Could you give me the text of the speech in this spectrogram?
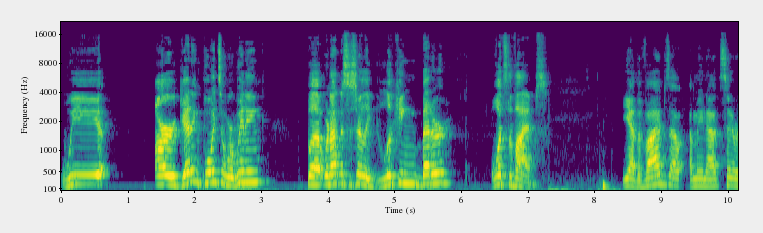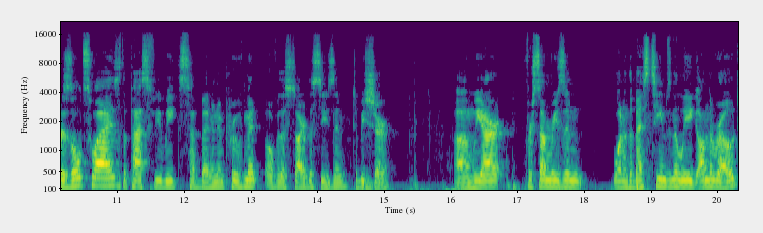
We are getting points and we're winning, but we're not necessarily looking better. What's the vibes? Yeah, the vibes. I, I mean, I'd say results wise, the past few weeks have been an improvement over the start of the season, to be sure. Um, we are, for some reason, one of the best teams in the league on the road.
